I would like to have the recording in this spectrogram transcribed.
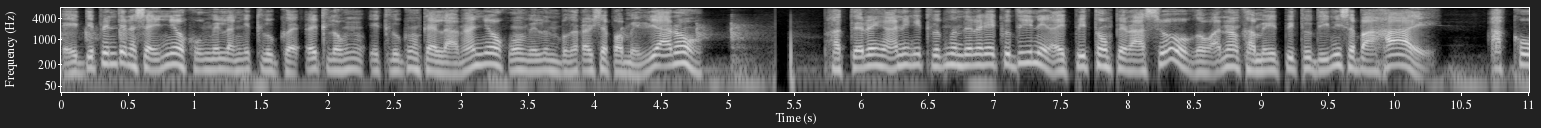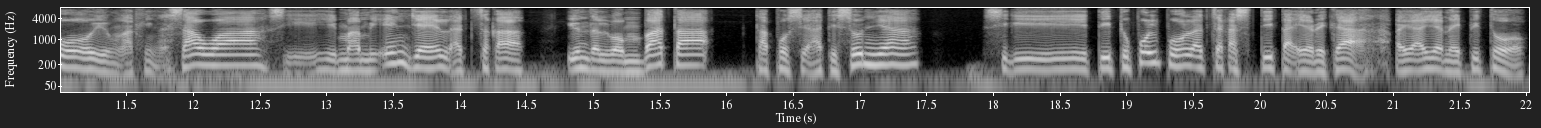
Eh, depende na sa inyo kung ilang itlog, ka- itlog, ang kailangan nyo, kung ilan ba kayo sa pamilya, no? Pati rin aning itlog na nilagay ko din ay pitong piraso. Gawa nang kami pito din sa bahay. Ako, yung aking asawa, si Mami Angel, at saka yung dalawang bata, tapos si Ate Sonia, si Tito Pulpul, at saka si Tita Erika. Kaya yan ay pito.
